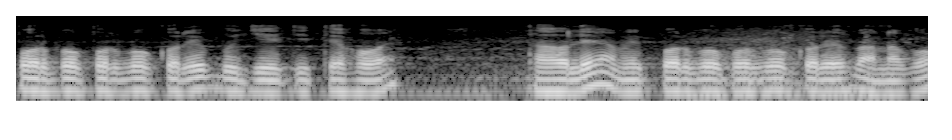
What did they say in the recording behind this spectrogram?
পর্ব পর্ব করে বুঝিয়ে দিতে হয়, তাহলে আমি পর্ব পর্ব করে বানাবো।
